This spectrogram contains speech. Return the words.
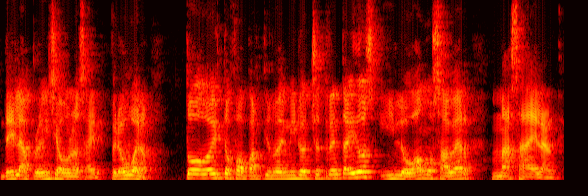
de la provincia de Buenos Aires. Pero bueno, todo esto fue a partir de 1832 y lo vamos a ver más adelante.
